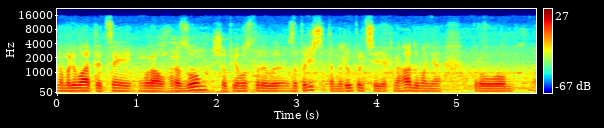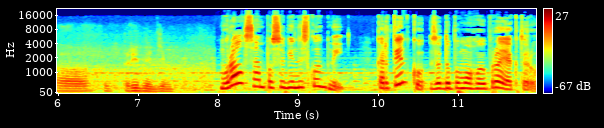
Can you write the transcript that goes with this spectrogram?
намалювати цей мурал разом, щоб його створили запоріжці та маріупольці як нагадування про рідний дім. Мурал сам по собі не складний. Картинку за допомогою проєктору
